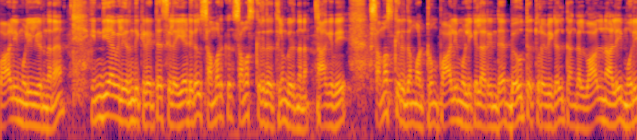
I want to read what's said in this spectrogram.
பாலி மொழியில் இருந்தன. இந்தியாவில் இருந்து கிடைத்த சில ஏடுகள் சமர்க சமஸ்கிருதத்திலும் இருந்தன. ஆகவே சமஸ்கிருதம் மற்றும் பாலி மொழிகள் அறிந்த பௌத்த துறவிகள் தங்கள் வாழ்நாளை மொழி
